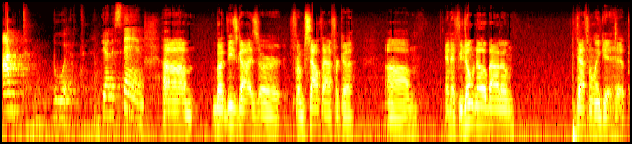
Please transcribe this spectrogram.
Antwoord. Do you understand? Um, but these guys are from South Africa. Um, and if you don't know about them, definitely get hip.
